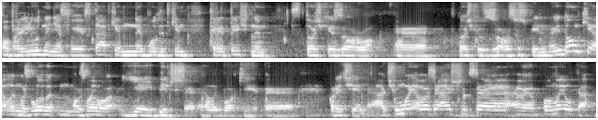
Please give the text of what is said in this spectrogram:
оприлюднення своїх статків не буде таким критичним з точки зору з точки зору суспільної думки, але можливо, можливо, є і більше глибокі е, причини. А чому я вважаю, що це е, помилка?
